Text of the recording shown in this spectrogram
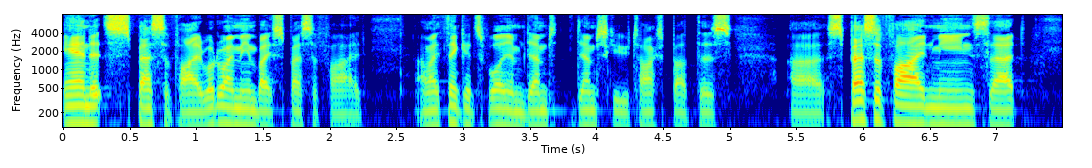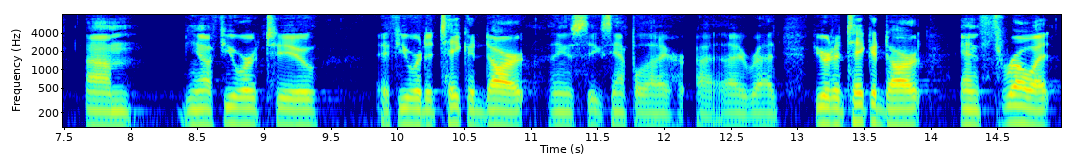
And it's specified. What do I mean by specified? Um, I think it's William Dem- Dembski who talks about this. Uh, specified means that um, you know if you were to if you were to take a dart, I think it's the example that I, uh, that I read. If you were to take a dart and throw it,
